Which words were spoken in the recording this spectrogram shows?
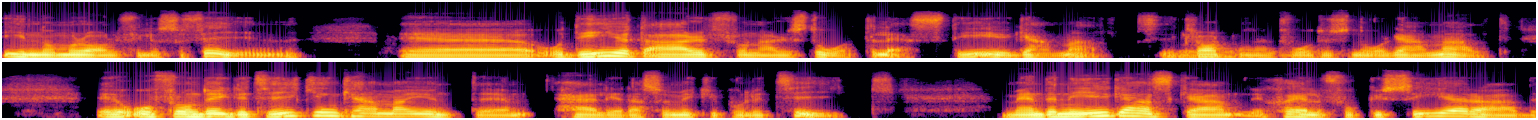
inom moralfilosofin. Eh, och det är ju ett arv från Aristoteles. Det är ju gammalt. Det är klart mm. mer än 2000 år gammalt. Eh, och från dygdetiken kan man ju inte härleda så mycket politik. Men den är ju ganska självfokuserad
